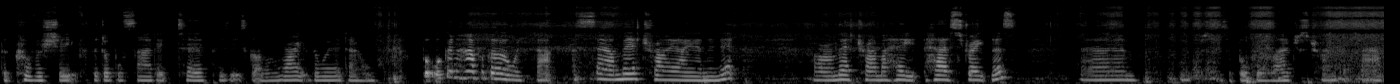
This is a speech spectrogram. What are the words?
the cover sheet for the double-sided tape is. It's gone right the way down. But we're going to have a go with that. I say I may try ironing it or I may try my hair straighteners um, oops, there's a bubble there, just try and get that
